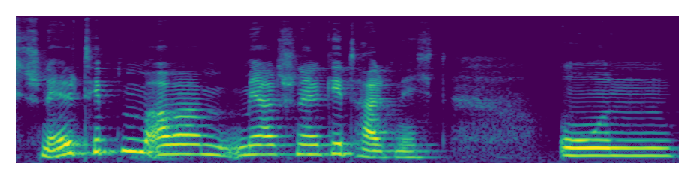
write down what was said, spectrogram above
schnell tippen, aber mehr als schnell geht halt nicht. Und,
